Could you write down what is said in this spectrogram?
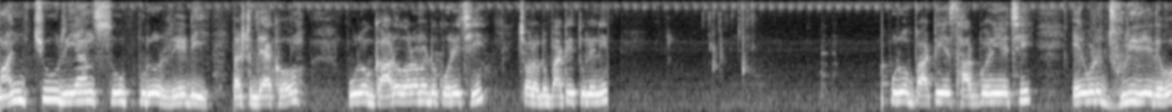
মাঞ্চুরিয়ান স্যুপ পুরো রেডি জাস্ট দেখো, পুরো গাঢ় আমরা একটু করেছি। চলো, একটু বাটি তুলে নিই। পুরো বাটিয়ে সার্ভ করে নিয়েছি। এরপরে ঝুড়ি দিয়ে দেবো।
